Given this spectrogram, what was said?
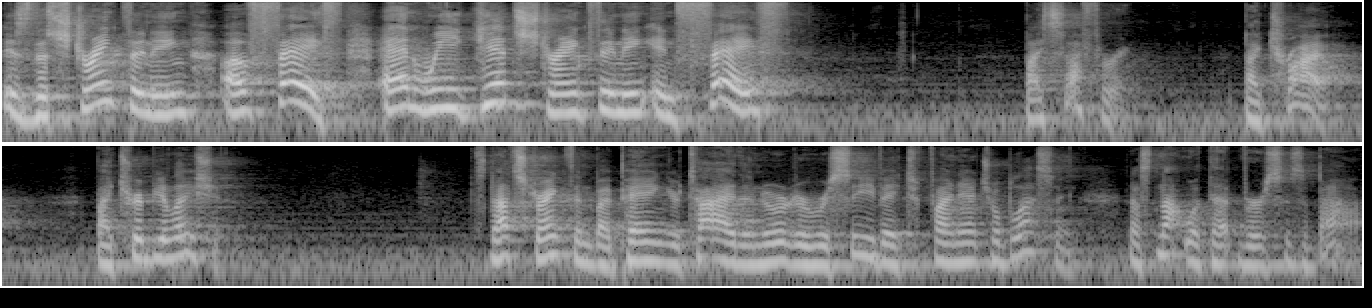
is the strengthening of faith. And we get strengthening in faith by suffering, by trial, by tribulation. It's not strengthened by paying your tithe in order to receive a financial blessing. That's not what that verse is about.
